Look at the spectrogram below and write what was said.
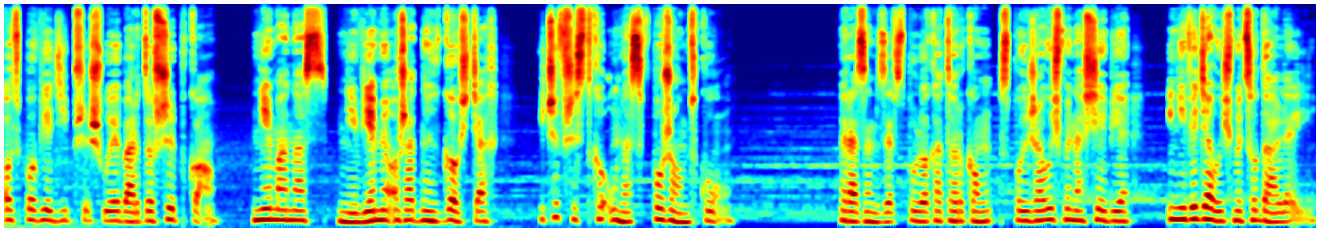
Odpowiedzi przyszły bardzo szybko. Nie ma nas, nie wiemy o żadnych gościach i czy wszystko u nas w porządku. Razem ze współlokatorką spojrzałyśmy na siebie i nie wiedziałyśmy, co dalej.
